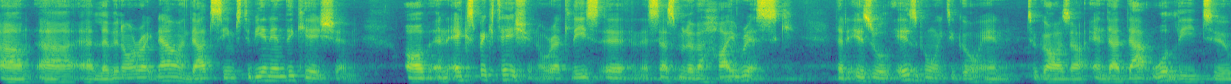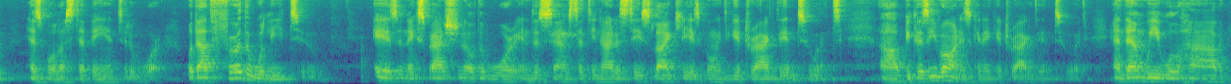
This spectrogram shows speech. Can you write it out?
um, uh, uh, Lebanon right now, and that seems to be an indication of an expectation or at least uh, an assessment of a high risk that Israel is going to go in to Gaza and that that will lead to Hezbollah stepping into the war. What that further will lead to is an expansion of the war in the sense that the United States likely is going to get dragged into it uh, because Iran is going to get dragged into it. And then we will have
